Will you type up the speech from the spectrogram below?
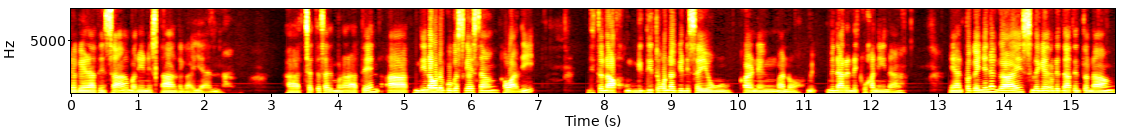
Lagyan natin sa malinis na lagayan. At set aside muna natin. At hindi na ako naggugas guys ng kawali dito na ako, dito ko na ginisa yung karneng ano, minarinate ko kanina. Yan, pag ganyan na guys, lagyan ulit natin to ng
